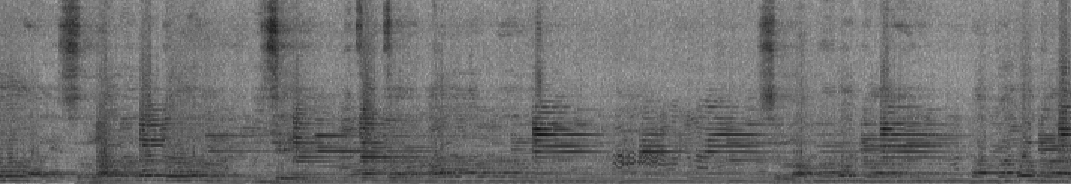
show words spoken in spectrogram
Selama kau tanpa benar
